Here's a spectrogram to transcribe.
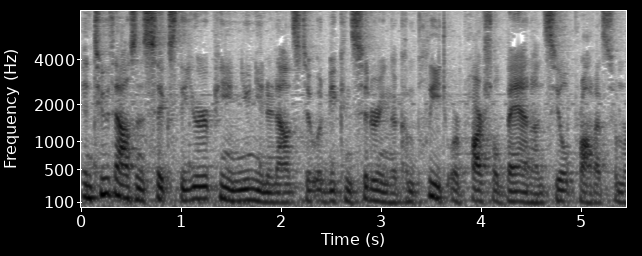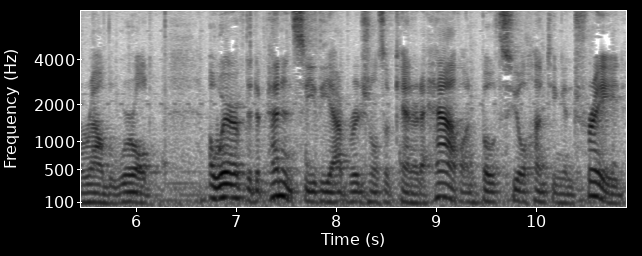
In 2006, the European Union announced it would be considering a complete or partial ban on seal products from around the world. Aware of the dependency the Aboriginals of Canada have on both seal hunting and trade,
